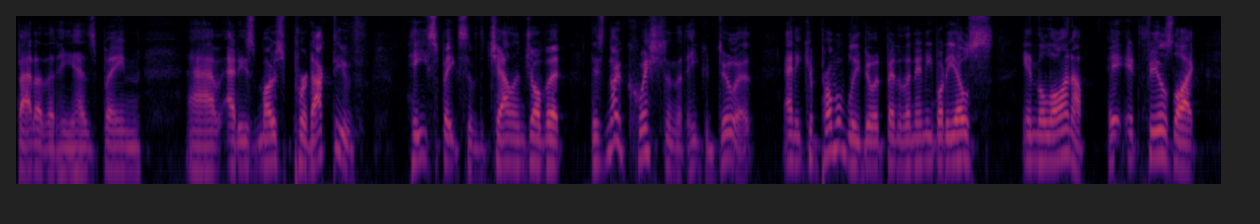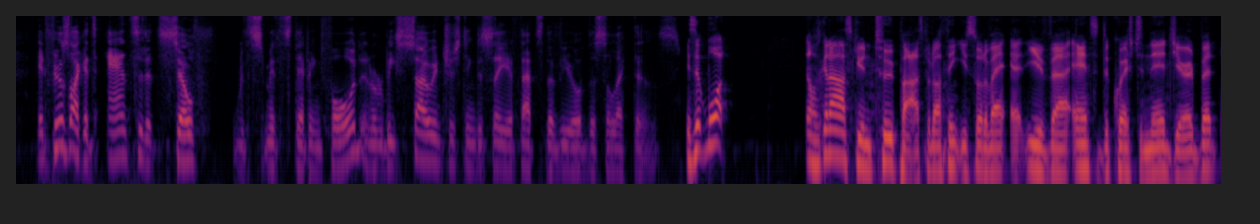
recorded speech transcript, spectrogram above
batter that he has been uh, at his most productive. He speaks of the challenge of it. There's no question that he could do it, and he could probably do it better than anybody else in the lineup. It, it feels like it feels like it's answered itself with Smith stepping forward, and it'll be so interesting to see if that's the view of the selectors. Is it what I was going to ask you in two parts, but I think you sort of you've uh, answered the question there, Gerard. But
